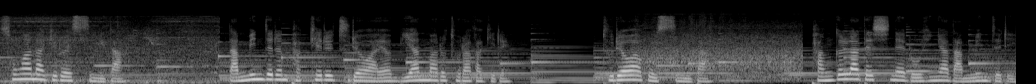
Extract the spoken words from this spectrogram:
송환하기로 했습니다. 난민들은 박해를 두려워하여 미얀마로 돌아가기를 두려워하고 있습니다. 방글라데시 내 로힝야 난민들이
